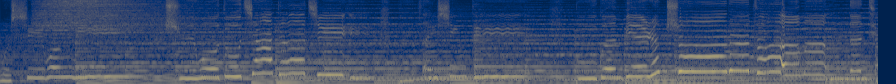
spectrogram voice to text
我希望你是我独家的记忆，摆在心底，不管别人说的多么难听。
